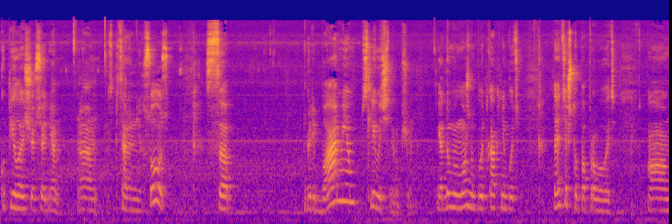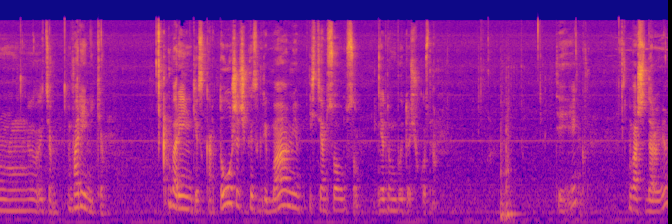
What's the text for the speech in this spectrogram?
Купила еще сегодня э, специальный у них соус с грибами, сливочный, в общем. Я думаю, можно будет как-нибудь, знаете, что попробовать? Эм, эти вареники. Вареники с картошечкой, с грибами и с тем соусом. Я думаю, будет очень вкусно. Так, ваше здоровье.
